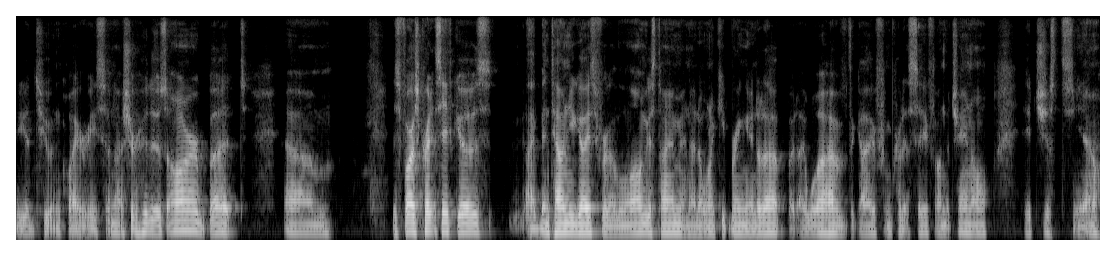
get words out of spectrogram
you had two inquiries, so not sure who those are, but um, as far as credit safe goes, I've been telling you guys for the longest time, and I don't want to keep bringing it up, but I will have the guy from Credit Safe on the channel. It's just, you know,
